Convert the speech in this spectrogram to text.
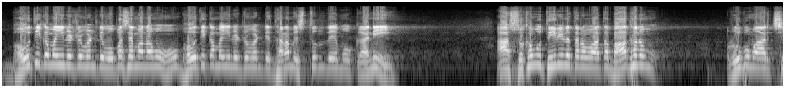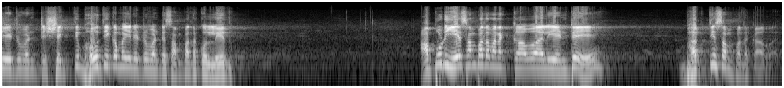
భౌతికమైనటువంటి ఉపశమనము భౌతికమైనటువంటి ధనం ఇస్తుందేమో కానీ ఆ సుఖము తీరిన తర్వాత బాధను రూపుమార్చేటువంటి శక్తి భౌతికమైనటువంటి సంపదకు లేదు. అప్పుడు ఏ సంపద మనకు కావాలి అంటే భక్తి సంపద కావాలి.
